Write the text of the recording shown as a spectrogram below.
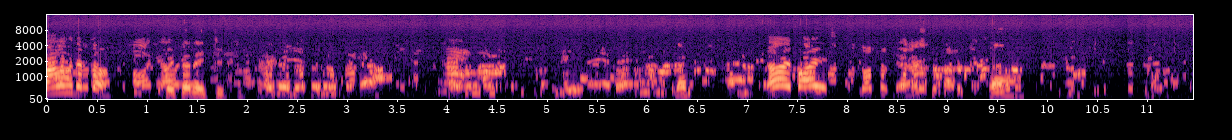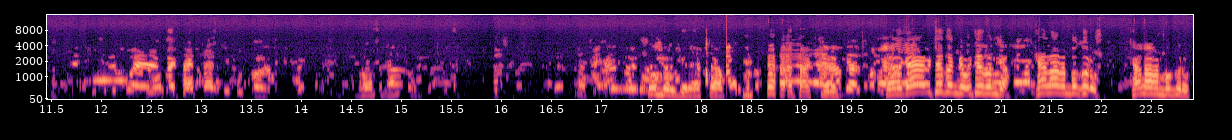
বাংলা ভিতরে তো ভিতরে একটু ভাই সুন্দর একটা তাক ফেরত তোর গায়ে উঠে দেন উঠে দেন খেলা আরম্ভ করুক, খেলা আরম্ভ করুক।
